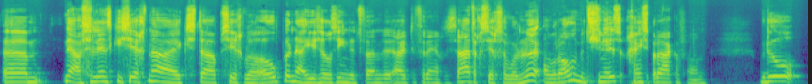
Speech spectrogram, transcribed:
Um, nou, Zelensky zegt, nou, ik sta op zich wel open. Nou, je zal zien dat van de, uit de Verenigde Staten gezegd zou worden... nee, onderhandelen met de Chinezen, geen sprake van. Ik bedoel,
